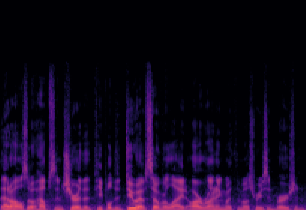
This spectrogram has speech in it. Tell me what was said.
that also helps ensure that people that do have Silverlight are running with the most recent version.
